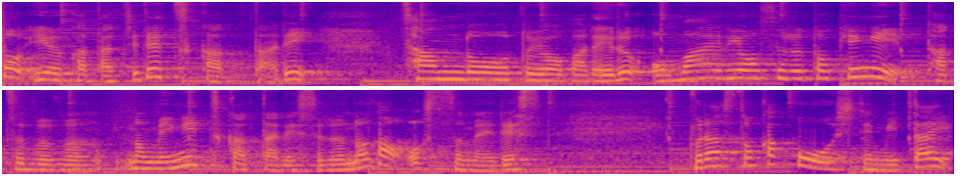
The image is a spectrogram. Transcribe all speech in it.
という形で使ったり参道と呼ばれるお参りをする時に立つ部分のみに使ったりするのがおすすめです。ブラスト加工をしてみたい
